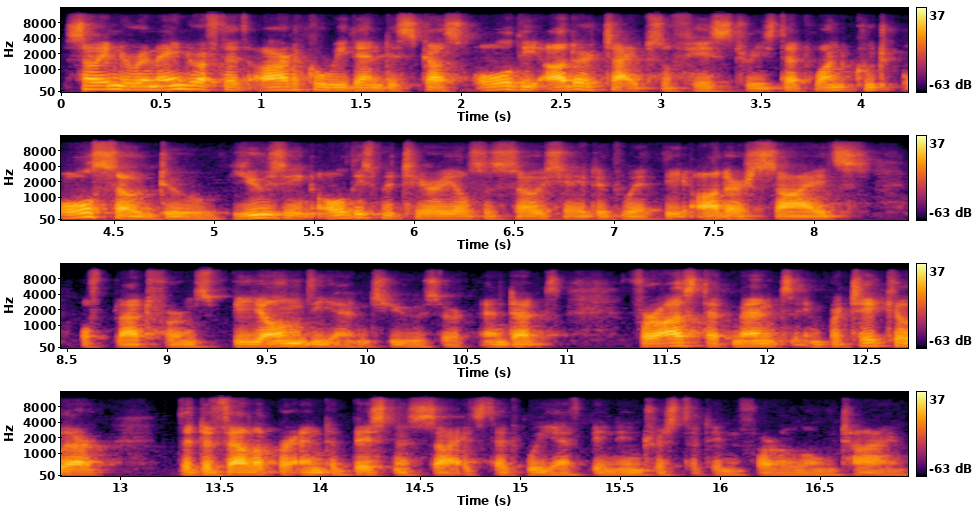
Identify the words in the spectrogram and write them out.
so in the remainder of that article, we then discuss all the other types of histories that one could also do using all these materials associated with the other sides of platforms beyond the end user. And that for us, that meant in particular, the developer and the business sides that we have been interested in for a long time.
